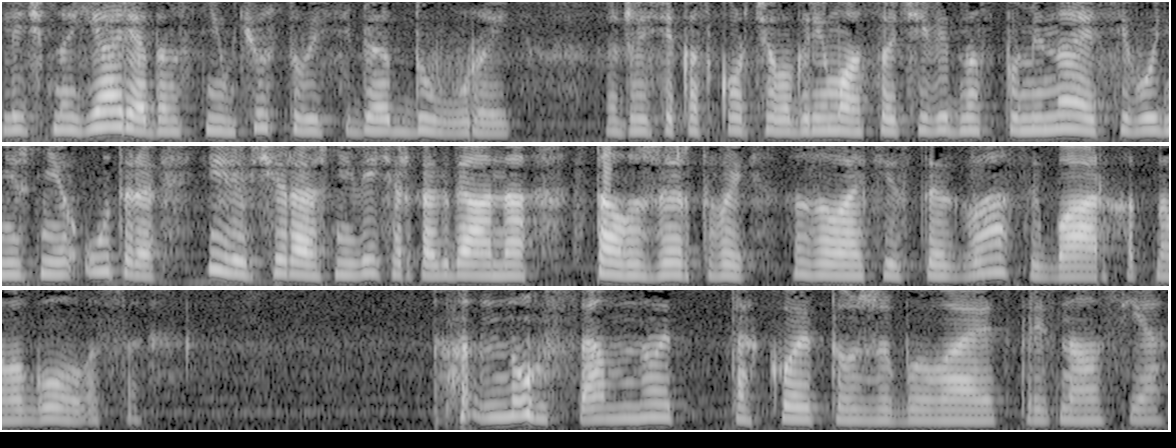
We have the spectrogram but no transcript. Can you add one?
Лично я рядом с ним чувствую себя дурой». Джессика скорчила гримасу, очевидно вспоминая сегодняшнее утро или вчерашний вечер, когда она стала жертвой золотистых глаз и бархатного голоса. «Ну, со мной такое тоже бывает», — призналась я.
